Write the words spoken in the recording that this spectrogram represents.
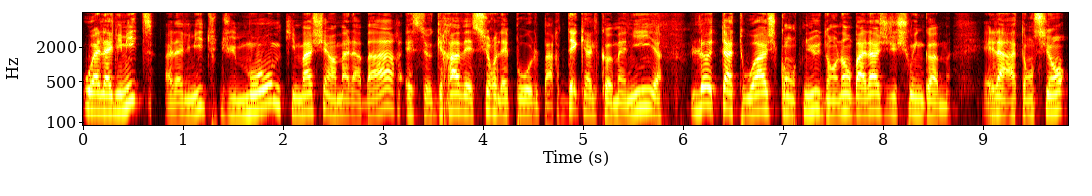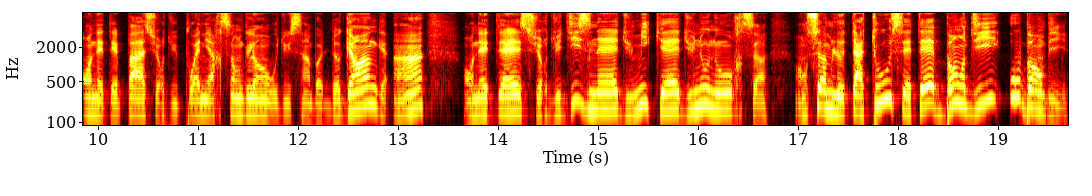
Ou à la limite, à la limite, du môme qui mâchait un malabar et se gravait sur l'épaule par décalcomanie le tatouage contenu dans l'emballage du chewing-gum. Et là, attention, on n'était pas sur du poignard sanglant ou du symbole de gang, hein. On était sur du Disney, du Mickey, du nounours. En somme, le tatou, c'était bandit ou Bambi.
